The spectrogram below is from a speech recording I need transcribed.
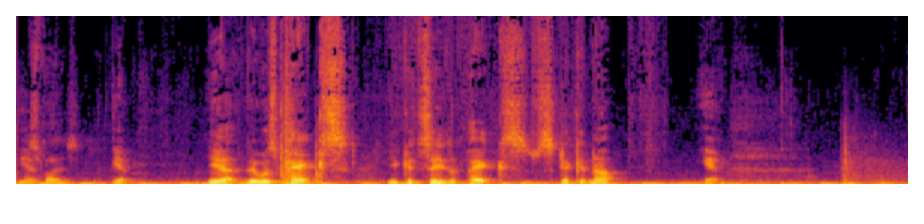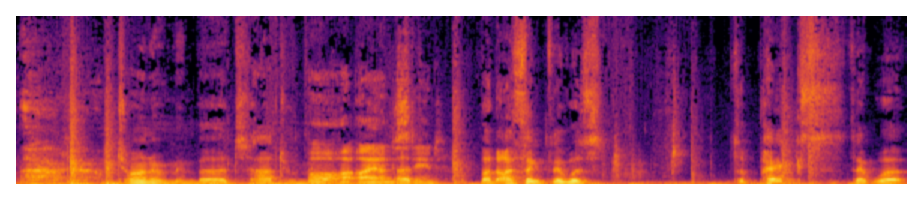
Yep. suppose. Yep. Yeah, there was packs. You could see the packs sticking up. Yeah. I'm trying to remember. It's hard to remember. Oh, I, I understand. But I think there was the packs that were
